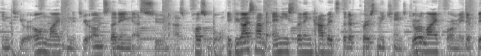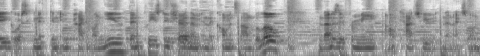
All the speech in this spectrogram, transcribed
into your own life and into your own studying as soon as possible. If you guys have any studying habits that have personally changed your life or made a big or significant impact on you, then please do share them in the comments down below. And that is it from me. I'll catch you in the next one.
